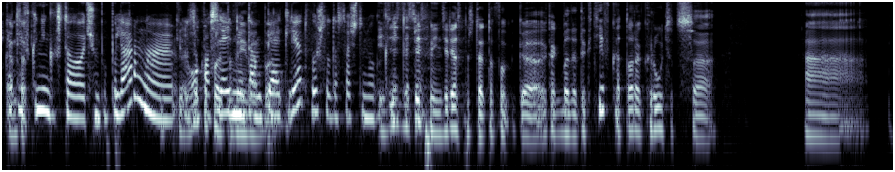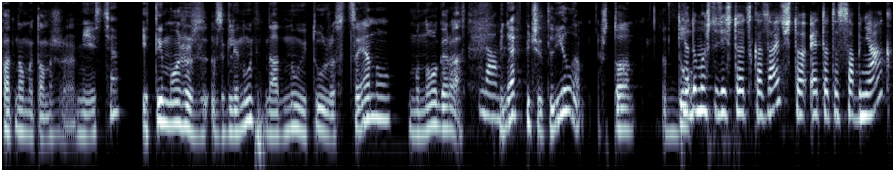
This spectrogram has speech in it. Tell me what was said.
Это и в Концепт. книгах стало очень популярно. За последние там было. 5 лет вышло достаточно много И здесь книг. таких. действительно интересно, что это э, как бы детектив, который крутится а, в одном и том же месте, и ты можешь взглянуть на одну и ту же сцену много раз. Да. Меня впечатлило, что до... Я думаю, что здесь стоит сказать, что этот особняк,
